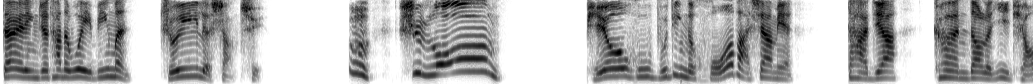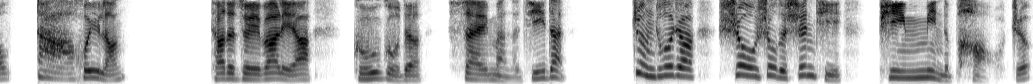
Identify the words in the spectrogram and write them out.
带领着他的卫兵们追了上去。呃，是狼！飘忽不定的火把下面，大家。看到了一条大灰狼，它的嘴巴里啊鼓鼓的塞满了鸡蛋，挣脱着瘦瘦的身体，拼命的跑着。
